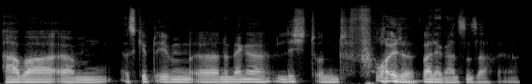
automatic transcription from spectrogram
Aber ähm, es gibt eben äh, eine Menge Licht und Freude bei der ganzen Sache. Ja.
